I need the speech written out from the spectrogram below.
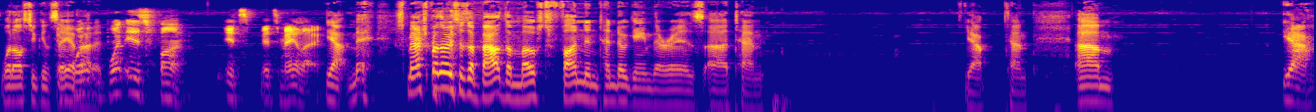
what else you can say what, about it. What is fun? It's it's melee. Yeah, Ma- Smash Brothers is about the most fun Nintendo game there is. Uh, ten. Yeah, ten. Um, yeah,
